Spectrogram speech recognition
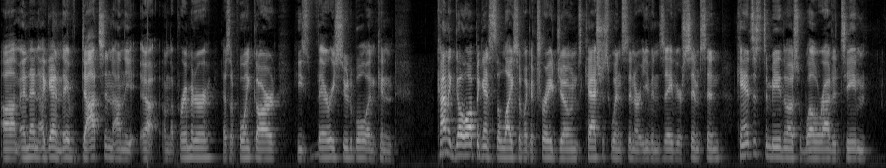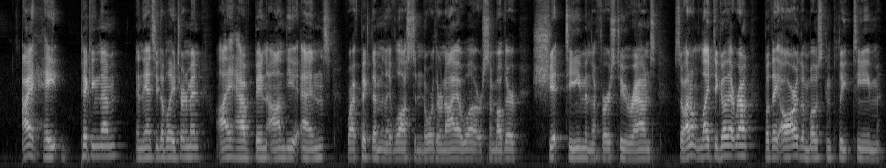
Um, and then again, they have Dotson on the uh, on the perimeter as a point guard. He's very suitable and can kind of go up against the likes of like a Tre Jones, Cassius Winston, or even Xavier Simpson. Kansas to me the most well-rounded team. I hate picking them in the NCAA tournament. I have been on the ends where I've picked them and they've lost to Northern Iowa or some other shit team in the first two rounds. So I don't like to go that route, but they are the most complete team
